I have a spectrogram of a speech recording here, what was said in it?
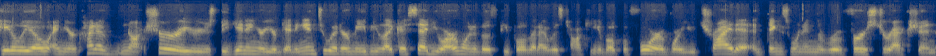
paleo and you're kind of not sure, or you're just beginning, or you're getting into it, or maybe, like I said, you are one of those people that I was talking about before, of where you tried it and things went in the reverse direction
